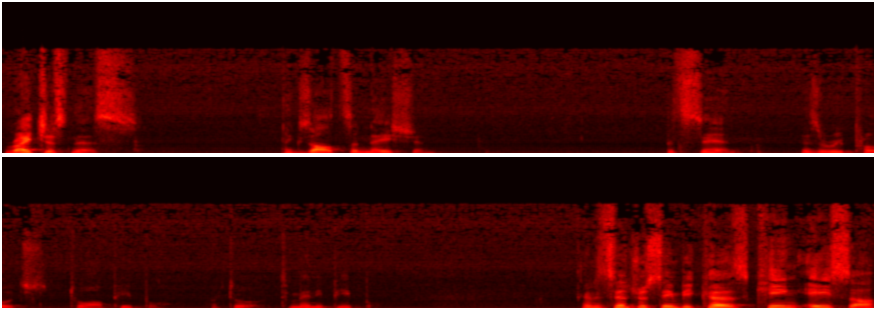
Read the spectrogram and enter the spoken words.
Righteousness exalts a nation, but sin is a reproach to all people, or to, to many people. And it's interesting because King Asa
